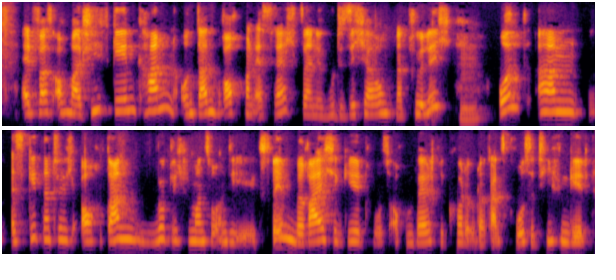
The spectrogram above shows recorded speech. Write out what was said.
etwas auch mal schiefgehen kann und dann braucht man erst recht seine gute Sicherung natürlich. Mhm. Und ähm, es geht natürlich auch dann wirklich, wenn man so an die extremen Bereiche geht, wo es auch um Weltrekorde oder ganz große Tiefen geht,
